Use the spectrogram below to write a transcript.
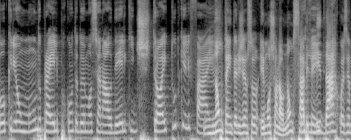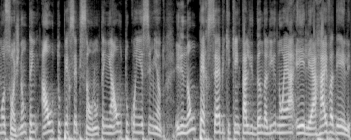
ou cria um mundo pra ele por conta do emocional dele que destrói tudo que ele faz. Não tem inteligência emocional, não sabe Perfeito. lidar com as emoções, não tem autopercepção, não tem autoconhecimento. Ele não percebe que quem tá lidando ali não é ele, é a raiva dele,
